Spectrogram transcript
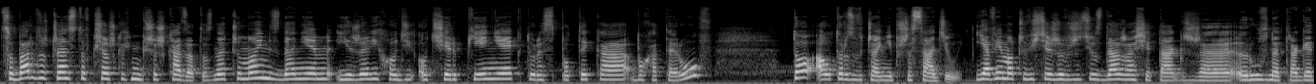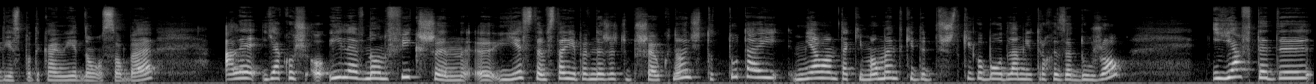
co bardzo często w książkach mi przeszkadza. To znaczy, moim zdaniem, jeżeli chodzi o cierpienie, które spotyka bohaterów, to autor zwyczajnie przesadził. Ja wiem oczywiście, że w życiu zdarza się tak, że różne tragedie spotykają jedną osobę, ale jakoś o ile w non-fiction y, jestem w stanie pewne rzeczy przełknąć, to tutaj miałam taki moment, kiedy wszystkiego było dla mnie trochę za dużo. I ja wtedy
